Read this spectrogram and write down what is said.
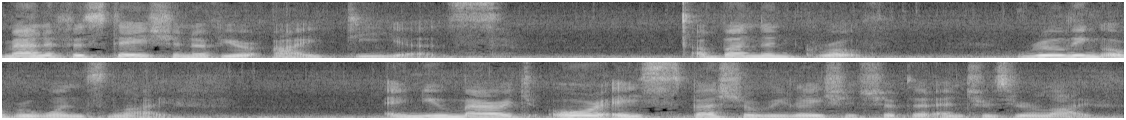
manifestation of your ideas, abundant growth, ruling over one's life, a new marriage or a special relationship that enters your life,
